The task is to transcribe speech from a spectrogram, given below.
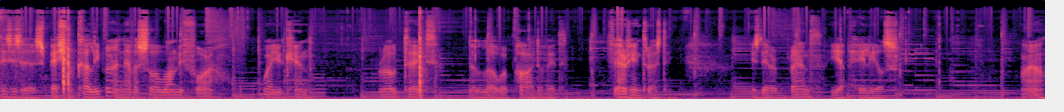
This is a special caliper, I never saw one before, where you can rotate the lower part of it. Very interesting. Is there a brand? Yeah, Helios. Wow.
